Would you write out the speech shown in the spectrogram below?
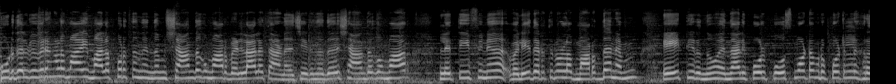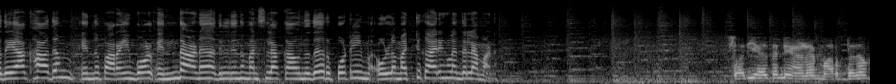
കൂടുതൽ വിവരങ്ങളുമായി മലപ്പുറത്ത് നിന്നും ശാന്തകുമാർ വെള്ളാലത്താണ് ചേരുന്നത്. ശാന്തകുമാർ ലത്തീഫിന് വലിയ തരത്തിലുള്ള മർദ്ദനം ഏറ്റിരുന്നു. എന്നാൽ ഇപ്പോൾ പോസ്റ്റ്മോർട്ടം റിപ്പോർട്ടിൽ ഹൃദയാഘാതം എന്ന് പറയുമ്പോൾ എന്താണ് അതിൽ നിന്ന് മനസ്സിലാക്കാവുന്നത്? റിപ്പോർട്ടിൽ ഉള്ള മറ്റു കാര്യങ്ങൾ എന്തെല്ലാമാണ്? അത് തന്നെയാണ്. മർദ്ദനം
